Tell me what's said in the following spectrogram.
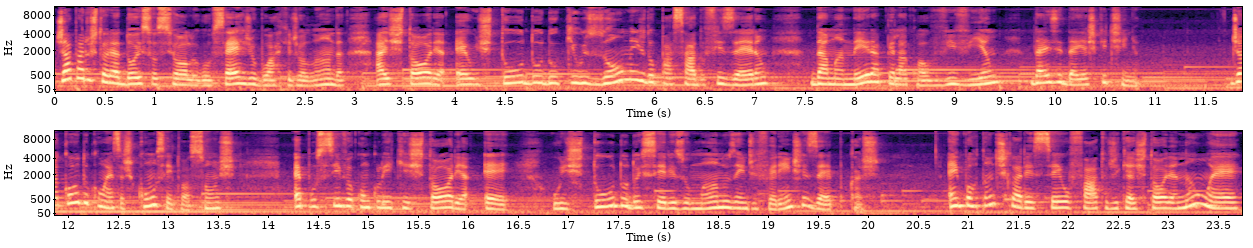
Já para o historiador e sociólogo Sérgio Buarque de Holanda, a história é o estudo do que os homens do passado fizeram, da maneira pela qual viviam, das ideias que tinham. De acordo com essas conceituações, é possível concluir que história é o estudo dos seres humanos em diferentes épocas, é importante esclarecer o fato de que a história não é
